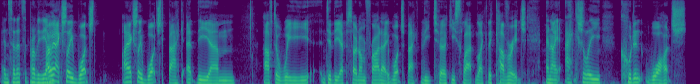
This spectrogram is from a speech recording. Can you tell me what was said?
And so that's the, probably the I only, actually watched. I actually watched back at the um, after we did the episode on Friday. Watched back the turkey slap, like the coverage, and I actually couldn't watch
